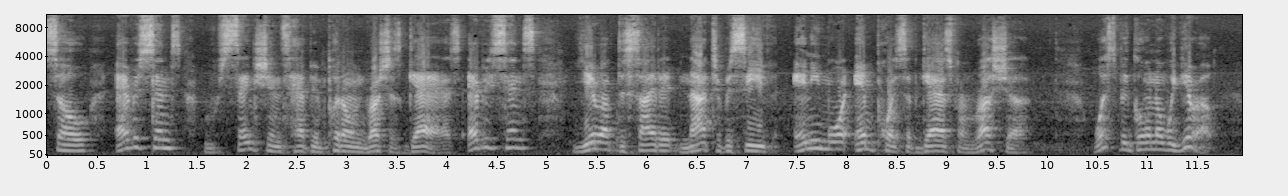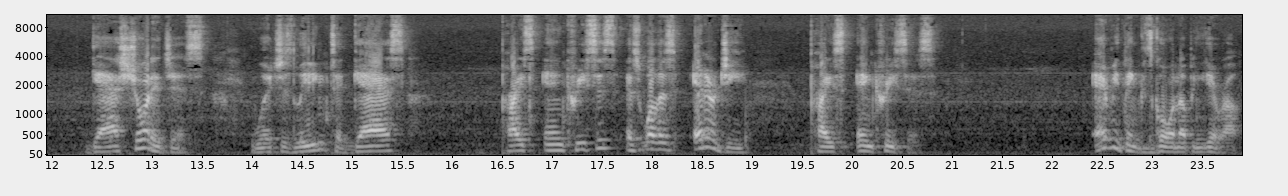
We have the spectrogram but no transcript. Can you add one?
So, ever since sanctions have been put on Russia's gas, ever since Europe decided not to receive any more imports of gas from Russia, what's been going on with Europe? Gas shortages, which is leading to gas price increases as well as energy price increases. Everything is going up in Europe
